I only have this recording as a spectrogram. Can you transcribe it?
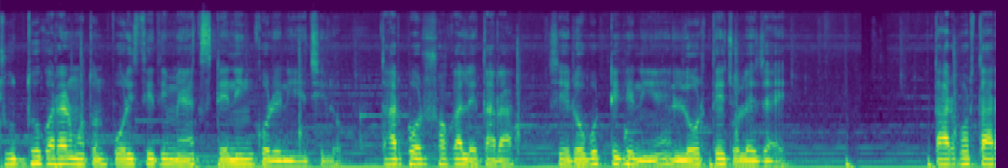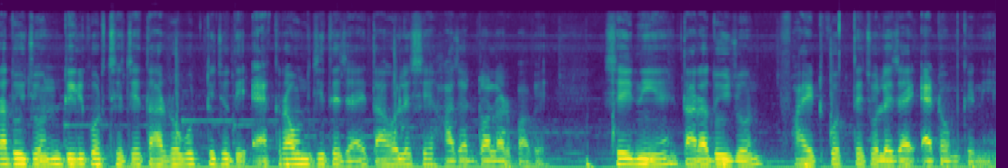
যুদ্ধ করার মতন পরিস্থিতি ম্যাক্স ট্রেনিং করে নিয়েছিল। তারপর সকালে তারা সেই রোবটটিকে নিয়ে লড়তে চলে যায়। তারপর তারা দুইজন ডিল করছে যে তার রোবটটি যদি এক রাউন্ড জিতে যায়, তাহলে সে হাজার ডলার পাবে। সেই নিয়ে তারা দুইজন ফাইট করতে চলে যায় অ্যাটমকে নিয়ে।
